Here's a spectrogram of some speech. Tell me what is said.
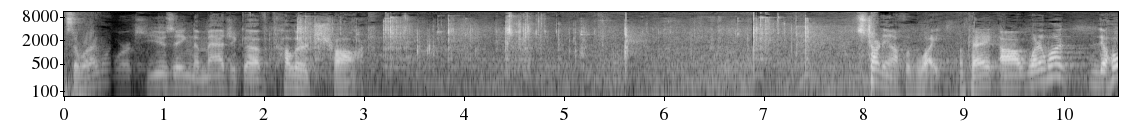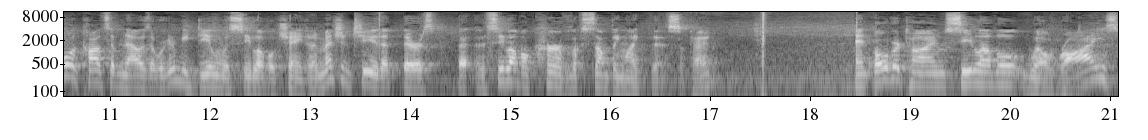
So what I want works using the magic of colored chalk. Starting off with white, okay? Uh, what I want, the whole concept now is that we're going to be dealing with sea level change. And I mentioned to you that there's, that the sea level curve looks something like this, okay? And over time, sea level will rise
